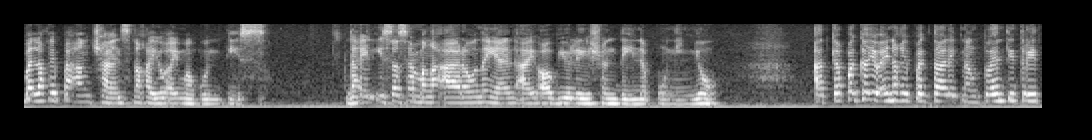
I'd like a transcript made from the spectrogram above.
malaki pa ang chance na kayo ay mabuntis. Dahil isa sa mga araw na yan ay ovulation day na po ninyo. At kapag kayo ay nakipagtalik ng 23,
